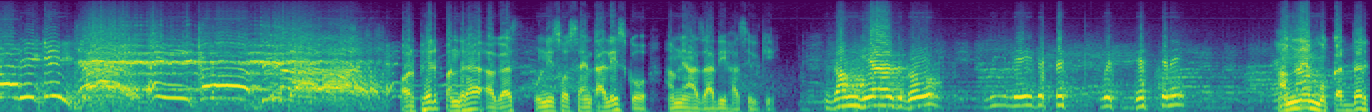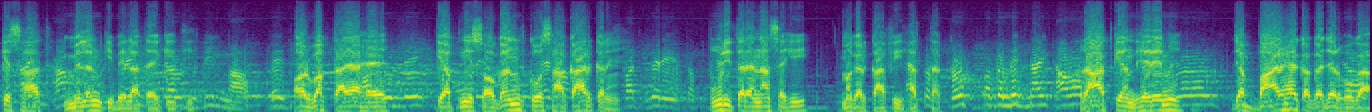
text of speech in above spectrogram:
गांधी की जय! और फिर 15 अगस्त 1947 को हमने आज़ादी हासिल की। Long years ago, we made a tryst with destiny. हमने मुकद्दर के साथ मिलन की बेला तय की थी। और वक्त आया है कि अपनी सौगंध को साकार करें। पूरी तरह ना सही मगर काफ़ी हद तक। रात के अंधेरे में जब बारह का गजर होगा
